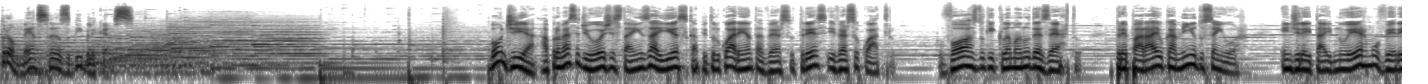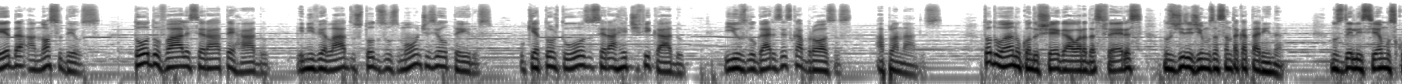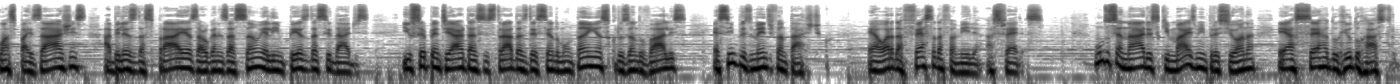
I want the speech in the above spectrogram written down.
Promessas Bíblicas. Bom dia. A promessa de hoje está em Isaías, capítulo 40, verso 3 e verso 4. Voz do que clama no deserto, preparai o caminho do Senhor, endireitai no ermo vereda a nosso Deus. Todo vale será aterrado, e nivelados todos os montes e outeiros. O que é tortuoso será retificado, e os lugares escabrosos aplanados. Todo ano, quando chega a hora das férias, nos dirigimos a Santa Catarina. Nos deliciamos com as paisagens, a beleza das praias, a organização e a limpeza das cidades. E o serpentear das estradas descendo montanhas, cruzando vales, é simplesmente fantástico. É a hora da festa da família, as férias. Um dos cenários que mais me impressiona é a Serra do Rio do Rastro.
